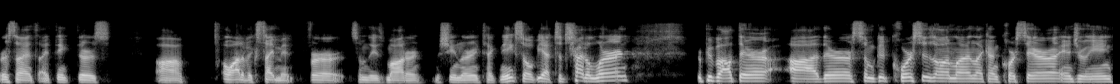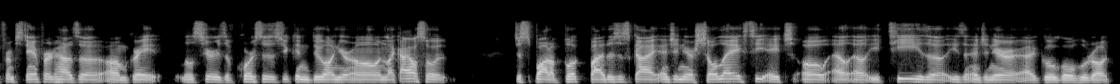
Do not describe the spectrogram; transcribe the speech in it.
earth science, I think there's uh, a lot of excitement for some of these modern machine learning techniques. So yeah, to try to learn for people out there, uh, there are some good courses online, like on Coursera. Andrew Ng from Stanford has a um, great little series of courses you can do on your own. Like I also just bought a book by this guy, engineer Chollet, C H O L L E T. He's a he's an engineer at Google who wrote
